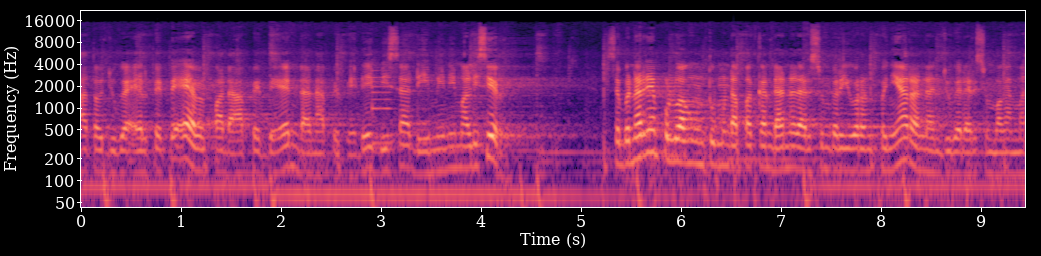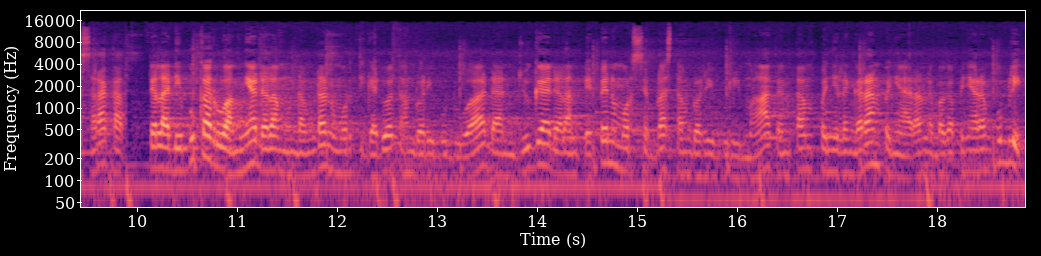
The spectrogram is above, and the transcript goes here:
atau juga LPPL pada APBN dan APBD bisa diminimalisir. Sebenarnya peluang untuk mendapatkan dana dari sumber iuran penyiaran dan juga dari sumbangan masyarakat telah dibuka ruangnya dalam Undang-Undang Nomor 32 Tahun 2002 dan juga dalam PP Nomor 11 Tahun 2005 tentang penyelenggaraan penyiaran lembaga penyiaran publik.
